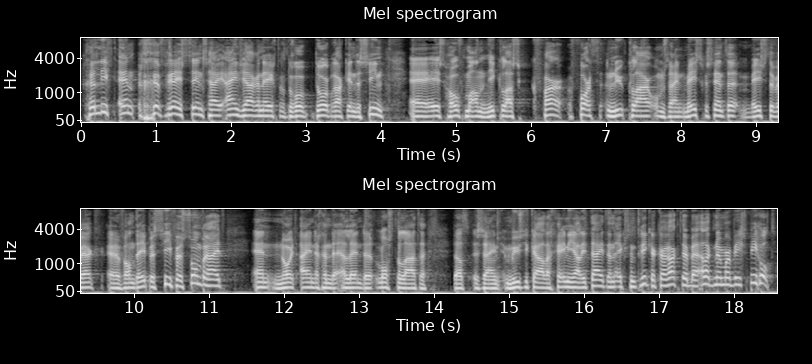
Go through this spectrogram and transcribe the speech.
Geliefd en gevreesd sinds hij eind jaren 90 doorbrak in de scene... Eh, is hoofdman Niklas Kvarfort nu klaar om zijn meest recente meesterwerk... Eh, van depressieve somberheid en nooit eindigende ellende los te laten... dat zijn muzikale genialiteit en excentrieke karakter bij elk nummer weerspiegelt.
